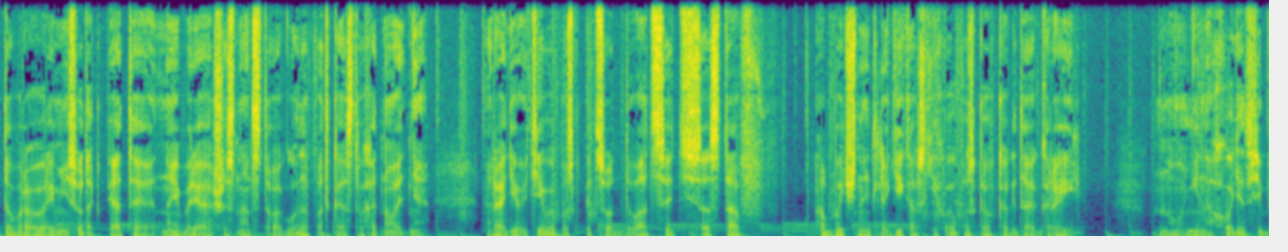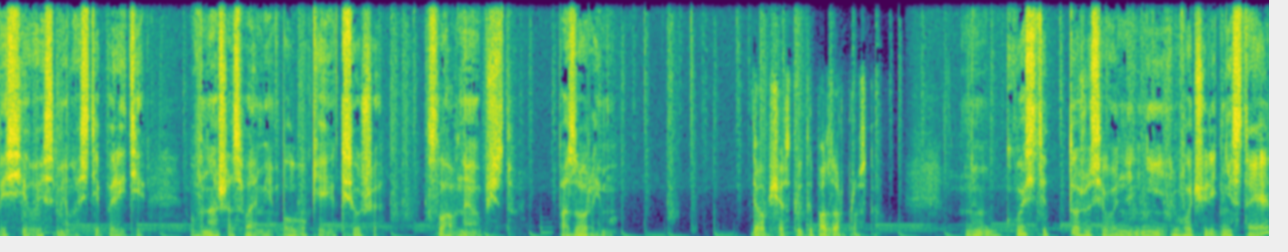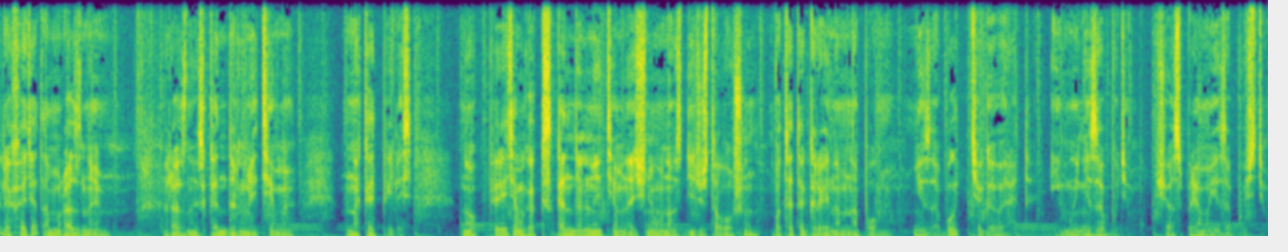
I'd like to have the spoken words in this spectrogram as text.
Доброго времени суток, 5 ноября 2016 года, подкаст выходного дня. Радио Ти, выпуск 520, состав обычный для гиковских выпусков, когда Грей, ну, не находит в себе силы и смелости перейти в наше с вами, Бобуки и Ксюша, славное общество. Позор ему. Да вообще, стыд и позор просто. Ну, гости тоже сегодня не, в очередь не стояли, хотя там разные, разные скандальные темы накопились. Но перед тем, как скандальные темы начнем, у нас Digital Ocean. Вот это Грей нам напомнил. Не забудьте, говорят, и мы не забудем. Сейчас прямо и запустим.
